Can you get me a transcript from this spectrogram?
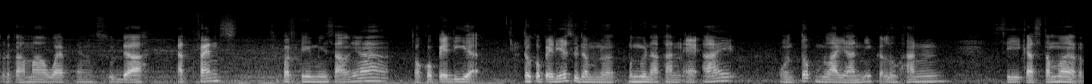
terutama web yang sudah advance, Seperti misalnya Tokopedia. Tokopedia sudah menggunakan AI untuk melayani keluhan si customer.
